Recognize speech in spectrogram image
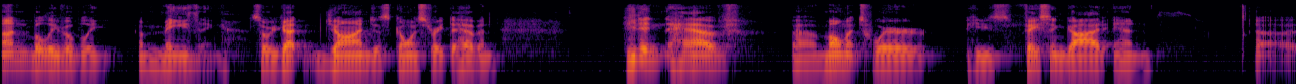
unbelievably amazing. So we got John just going straight to heaven. He didn't have uh, moments where he's facing God and uh,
